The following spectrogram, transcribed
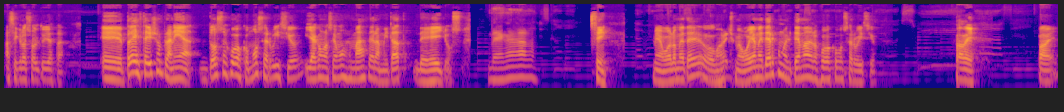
así que lo suelto y ya está. Eh, PlayStation planea 12 juegos como servicio y ya conocemos más de la mitad de ellos. Venga. Sí, me vuelvo a meter, o mejor dicho, me voy a meter con el tema de los juegos como servicio. Pa' ver. Pa' ver.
